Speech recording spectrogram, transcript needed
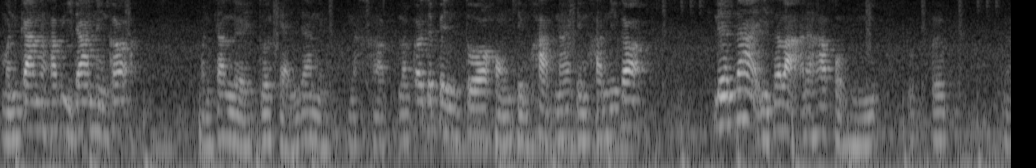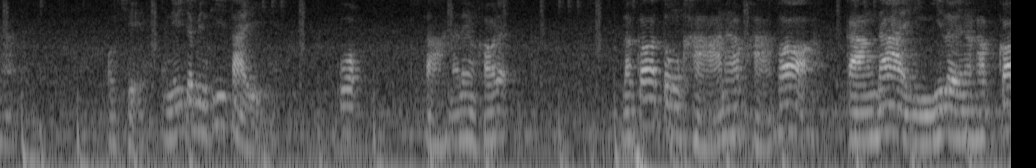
เหมือนกันนะครับ อีกด้านหนึ่งก็เหมือนกันเลยตัวแขนอีกด้านหนึ่งนะครับ แล้วก็จะเป็นตัวของเข็มขัดนะเข็มขัดนี้ก็เลื่อนได้อิสระนะครับ ผมนี้ปึ๊บปึ๊บนะฮะโอเค อันนี้จะเป็นที่ใส่พวกสารอะไรของเขาแหละแล้วก็ตรงขานะครับ ขาก็กางได้อย่างนี้เลยนะครับ ก็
